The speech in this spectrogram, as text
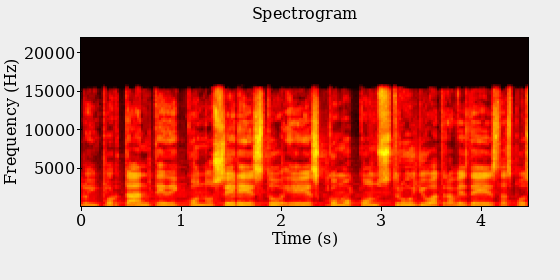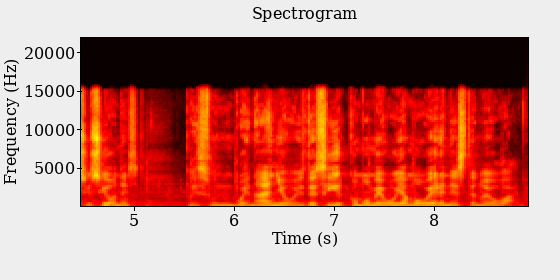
Lo importante de conocer esto es cómo construyo a través de estas posiciones pues un buen año, es decir, cómo me voy a mover en este nuevo año.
